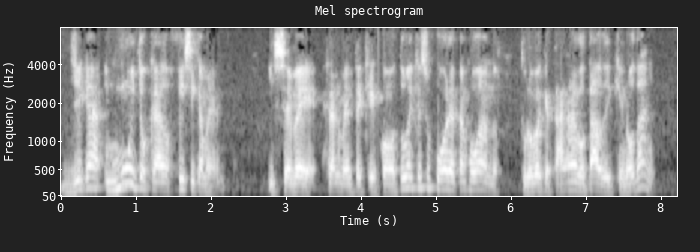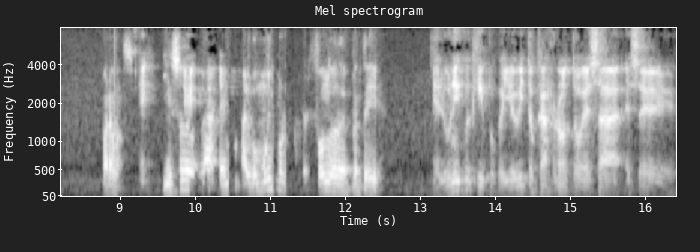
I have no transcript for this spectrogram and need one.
llega muy tocado físicamente y se ve realmente que cuando tú ves que esos jugadores están jugando, tú lo ves que están agotados y que no dan para más. Eh, Y eso Eh. es algo muy importante, el fondo de plantilla. El único equipo que yo he visto que ha roto esa, ese,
